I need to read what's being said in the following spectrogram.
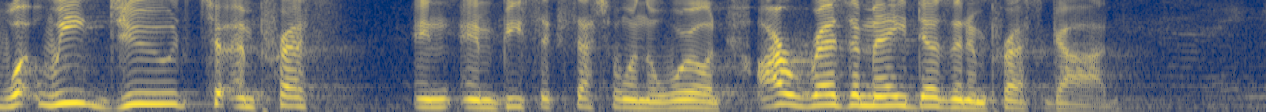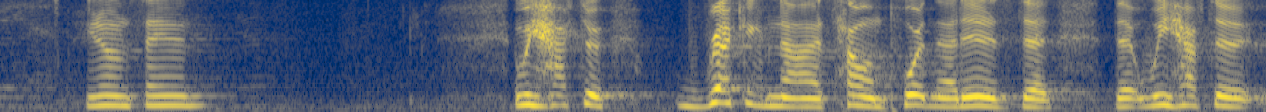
what we do to impress and, and be successful in the world, our resume doesn't impress God. You know what I'm saying? And we have to recognize how important that is that, that we have to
